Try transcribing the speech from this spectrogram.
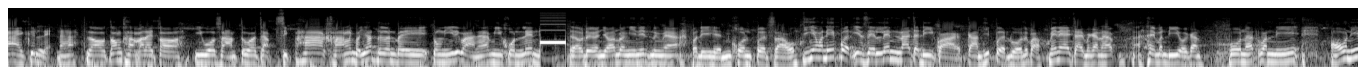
ง่ายขึ้นแหละนะฮะเราต้องทำอะไรต่อ EVO 3 ตัวจับ 15 ครั้งขออนุญาตเดินไปตรงนี้ดีกว่านะมีคนเล่นเราเดินย้อนไปนี้นิดนึงนะฮะพอดีเห็นคนเปิดเสาจริงๆวันนี้เปิดอินเซนเล่นน่าจะดีกว่าการที่เปิดรัวหรือเปล่า ไม่แน่ใจเหมือนกันครับอะไรมันดีกว่ากัน โบนัสวันนี้ อ๋อวันนี้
